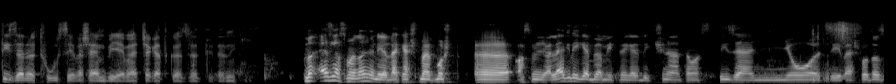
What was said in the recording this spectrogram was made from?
15-20 éves NBA meccseket közvetíteni? Na ez lesz majd nagyon érdekes, mert most ö, azt mondja, a legrégebbi, amit még eddig csináltam, az 18 éves volt, az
